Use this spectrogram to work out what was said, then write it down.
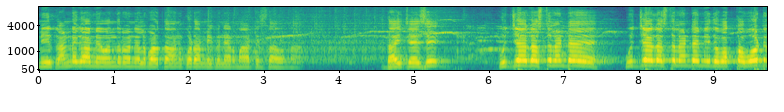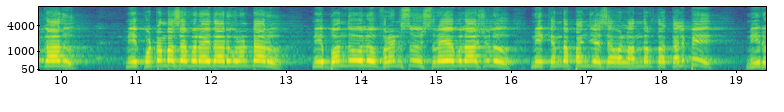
మీకు అండగా మేమందరం నిలబడతామని కూడా మీకు నేను మాటిస్తా ఉన్నా. దయచేసి ఉద్యోగస్తులంటే ఉద్యోగస్తులంటే మీది ఒక్క ఓటు కాదు. మీ కుటుంబ సభ్యులు ఐదారుగురు ఉంటారు. మీ బంధువులు ఫ్రెండ్స్ శ్రేయభిలాషులు మీ కింద పనిచేసే వాళ్ళు అందరితో కలిపి మీరు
